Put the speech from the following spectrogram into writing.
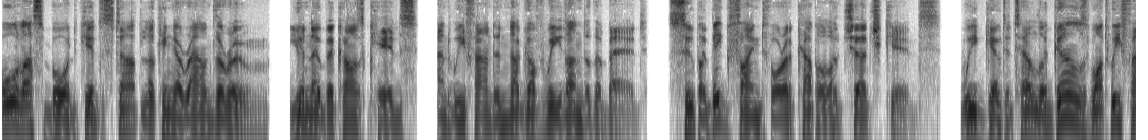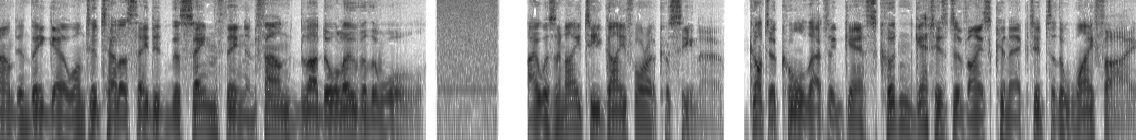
All us bored kids start looking around the room, you know because kids, and we found a nug of weed under the bed. Super big find for a couple of church kids. We go to tell the girls what we found and they go on to tell us they did the same thing and found blood all over the wall. I was an IT guy for a casino. Got a call that a guest couldn't get his device connected to the Wi-Fi,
